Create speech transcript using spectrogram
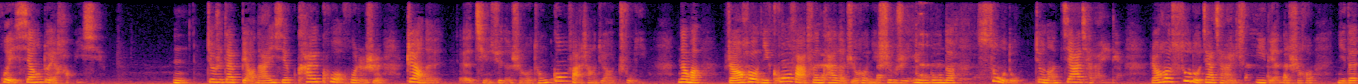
会相对好一些。嗯，就是在表达一些开阔或者是这样的呃情绪的时候，从功法上就要注意。那么，然后你功法分开了之后，你是不是运功的速度就能加起来一点？然后速度加起来一点的时候，你的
